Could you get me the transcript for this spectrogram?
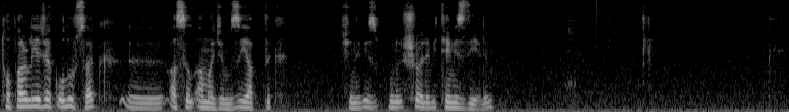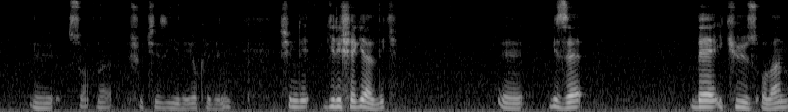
Toparlayacak olursak e, asıl amacımızı yaptık. Şimdi biz bunu şöyle bir temizleyelim. E, sonra şu çizgiyi de yok edelim. Şimdi girişe geldik. E, bize B200 olan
